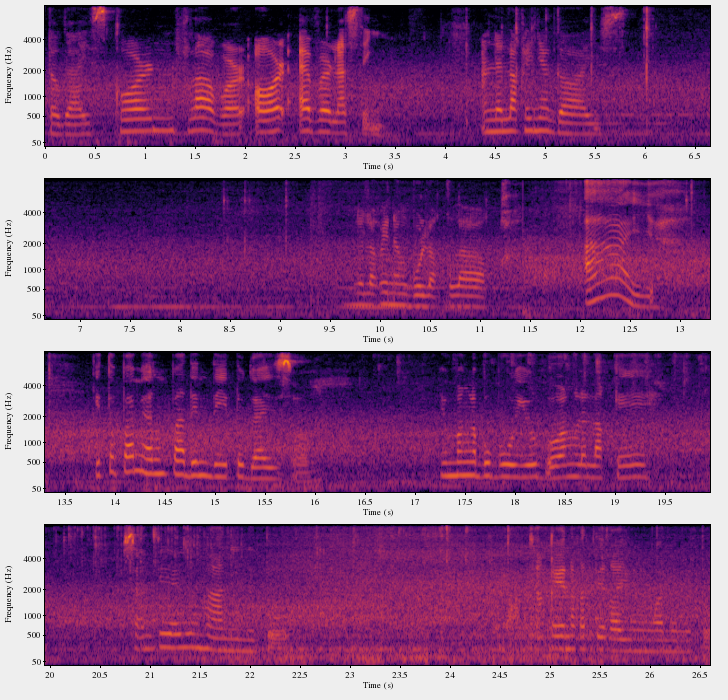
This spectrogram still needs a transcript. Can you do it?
Ito guys, corn flower or everlasting. Ang lalaki niya guys. Ang lalaki ng bulaklak. Ay! Ito pa, meron pa din dito guys, oh. Yung mga bubuyog, oh, ang lalaki. Saan kaya yung honey nito? Saan kaya nakatira yung ano nito?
